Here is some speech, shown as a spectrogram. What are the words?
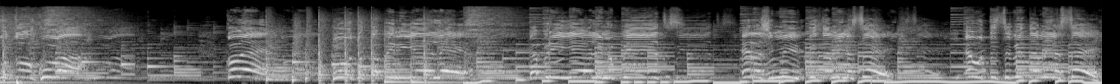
tuku kuma Come Puto Gabriele Gabriele no peito Eras de vitamina C Eu disse vitamina C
